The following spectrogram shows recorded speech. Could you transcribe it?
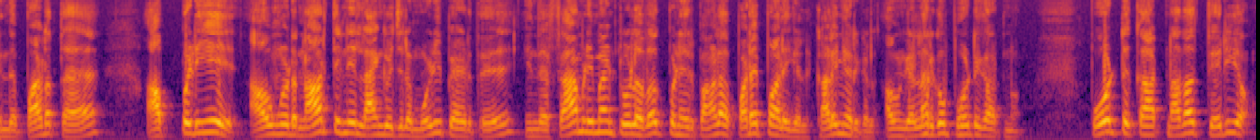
இந்த படத்தை அப்படியே அவங்களோட நார்த் இந்தியன் லாங்குவேஜில் மொழிபெயர்த்து இந்த ஃபேமிலி மேன் டூவில் ஒர்க் பண்ணியிருப்பாங்களா படைப்பாளிகள் கலைஞர்கள் அவங்க எல்லாருக்கும் போட்டு காட்டணும். போட்டு காட்டினா தான் தெரியும்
